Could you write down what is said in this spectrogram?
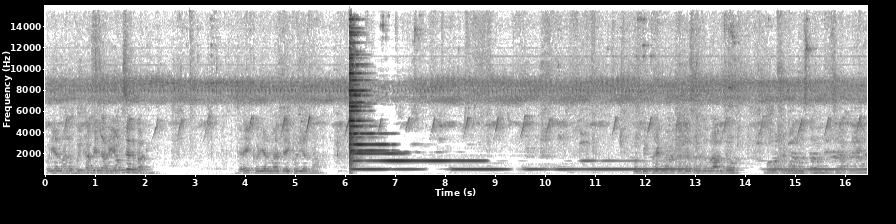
ખોડિયાલમાં ભૂખા બેઠા રહે એવું છે ને બાકી? જય ખોડિયાલમાં જય ખોડિયાલમાં. કુલદીપ ભાઈ આવે તો દર્શન કરવા આવજો. બહુ એટલે બહુ મસ્ત મંદિર છે આપણે. અહીંયા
